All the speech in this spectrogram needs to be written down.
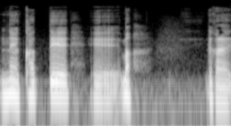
ね、買って、えー、まあ、だから、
